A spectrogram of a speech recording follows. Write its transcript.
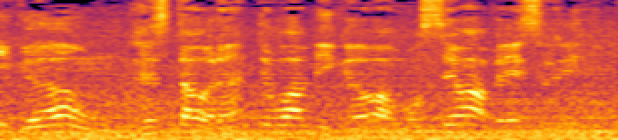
Amigão, restaurante o amigão, almocei uma vez ali.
